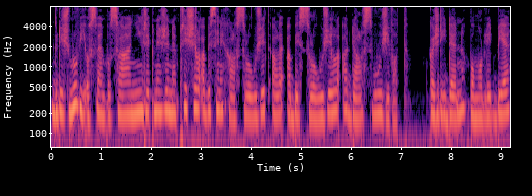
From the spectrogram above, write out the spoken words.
Když mluví o svém poslání, řekne, že nepřišel, aby si nechal sloužit, ale aby sloužil a dal svůj život. Každý den po modlitbě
